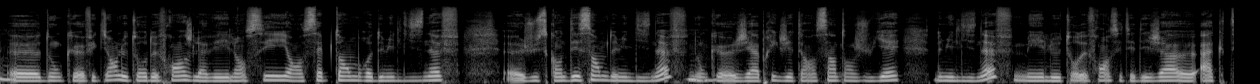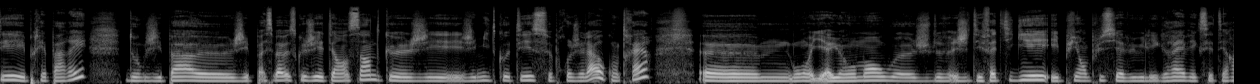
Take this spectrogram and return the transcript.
Mm. Donc, effectivement, le Tour de France, je l'avais lancé en septembre 2019 euh, jusqu'en décembre 2019. Mhm. Donc, j'ai appris que j'étais enceinte en juillet 2019, mais le Tour de France était déjà acté et préparé. Donc, j'ai pas, euh, j'ai pas, c'est pas parce que j'ai été enceinte que j'ai j'ai mis de côté ce projet-là. Au contraire, euh, bon, il y a eu un moment où euh, je j'étais fatiguée et puis en plus il y avait eu les grèves, etc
